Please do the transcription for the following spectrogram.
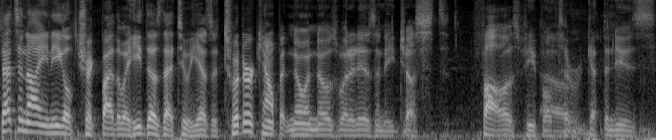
That's an Iron Eagle trick, by the way. He does that too. He has a Twitter account, but no one knows what it is, and he just follows people to get the news.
